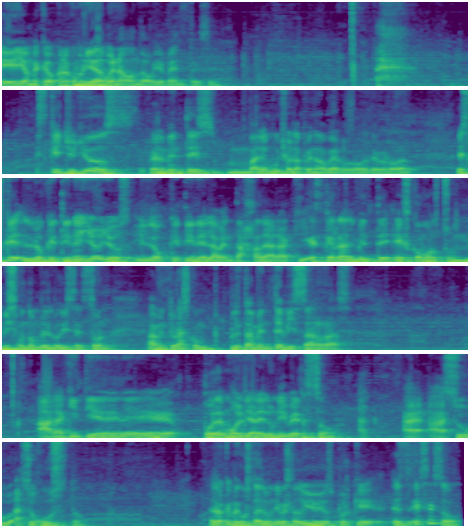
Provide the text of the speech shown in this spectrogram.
Y yo me quedo con la comunidad buena onda, obviamente. Es que yoyos realmente vale mucho la pena verlo, de verdad. Es que lo que tiene Yoyos y lo que tiene la ventaja de Araki es que realmente es como su mismo nombre lo dice, son aventuras completamente bizarras. Araki tiene puede moldear el universo a, su, a su gusto. Es lo que me gusta del universo de Yoyos porque es, eso.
